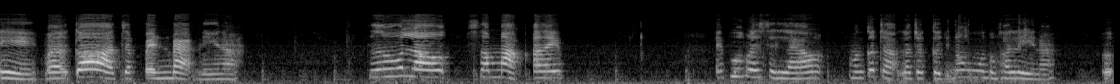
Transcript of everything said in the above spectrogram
นี่มันก็จะเป็นแบบนี้นะแล้เราสมัครอะไร ไอ้พวกอะไรเสร็จแล้ว มันก็จะเราจะเกิดอยู่ตรงตรงทะเลนะเออ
